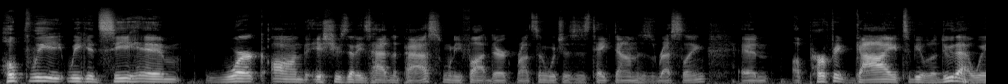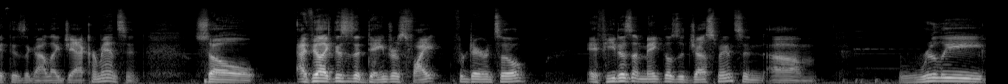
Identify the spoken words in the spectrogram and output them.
hopefully we could see him work on the issues that he's had in the past when he fought Derek Brunson, which is his takedown, his wrestling, and a perfect guy to be able to do that with is a guy like Jack Hermansson. So I feel like this is a dangerous fight for Darren Till. If he doesn't make those adjustments and um, really,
